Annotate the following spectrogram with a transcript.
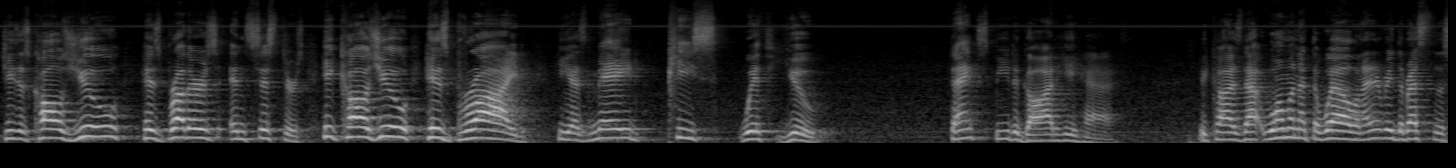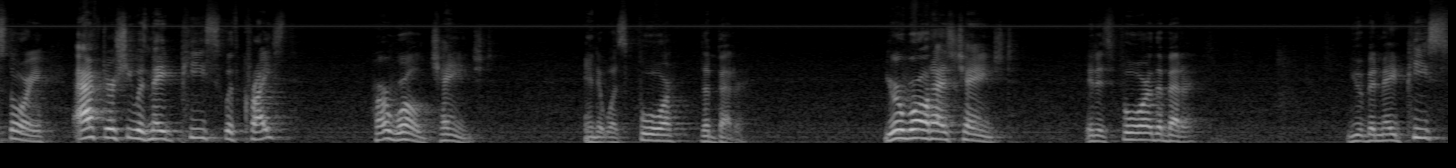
Jesus calls you His brothers and sisters, He calls you His bride. He has made peace with you. Thanks be to God, He has. Because that woman at the well, and I didn't read the rest of the story, after she was made peace with Christ, her world changed. And it was for the better. Your world has changed. It is for the better. You have been made peace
